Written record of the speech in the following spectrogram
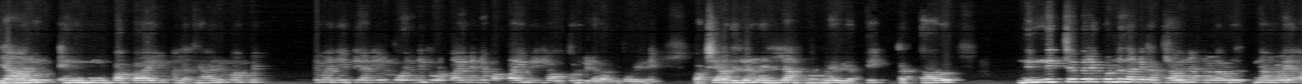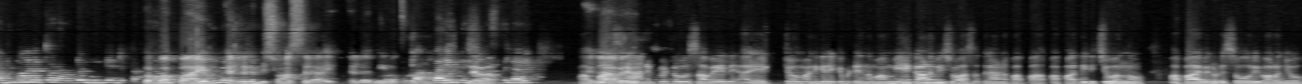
ഞാനും പപ്പായും അല്ല ഞാനും അമ്മയും അനിയത്തി അനിയനും പോയിരുന്നെങ്കിൽ ഉറപ്പായും എന്റെ പപ്പായും ഈ ലോകത്തോട് വിട പറഞ്ഞു പോയേനെ. പക്ഷെ അതിൽ നിന്നെല്ലാം ഞങ്ങളെ ഉയർത്തി കർത്താവ് നിന്ദിച്ചവരെ കൊണ്ട് തന്നെ കർത്താവ് ഞങ്ങളോട് ഞങ്ങളെ അഭിമാനത്തോടെ അവരുടെ മുന്നിൽ പപ്പായും എല്ലാവരും വിശ്വാസത്തിലായി. പപ്പായും വിശ്വാസത്തിലായി. സ്നാനപ്പെട്ടു സഭയിൽ ഏറ്റവും അനുഗ്രഹിക്കപ്പെട്ടിരുന്ന മമ്മിയെക്കാളും വിശ്വാസത്തിലാണ് പപ്പ. പപ്പ തിരിച്ചു വന്നു. പപ്പ ഇവരോട് സോറി പറഞ്ഞു.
